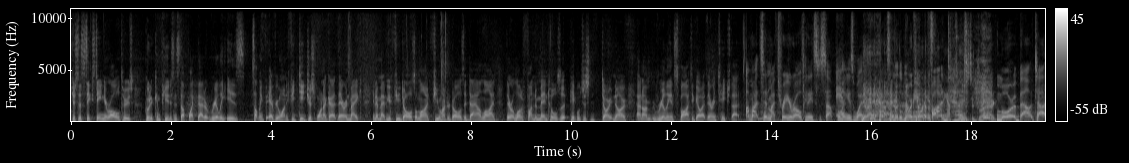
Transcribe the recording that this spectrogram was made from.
just a 16-year-old who's good at computers and stuff like that. It really is something for everyone. If you did just want to go out there and make, you know, maybe a few dollars online, a few hundred dollars a day online, there are a lot of fundamentals that people just don't know, and I'm really inspired to go out there and teach that. I might send my three-year-old. He needs to start pulling his weight around the house a little more. if you want to find signing up too. out Just a drag. more about uh,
